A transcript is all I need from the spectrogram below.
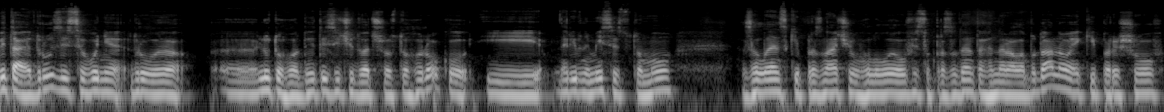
Вітаю, друзі! Сьогодні 2 е, лютого 2026 року, і рівно місяць тому Зеленський призначив головою офісу президента генерала Буданова, який перейшов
